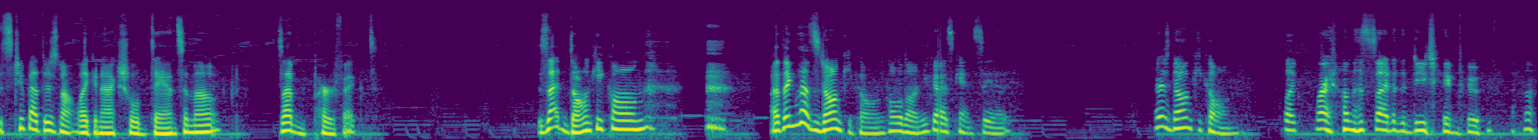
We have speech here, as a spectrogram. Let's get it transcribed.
It's too bad there's not like an actual dance emote. That'd perfect. Is that Donkey Kong? I think that's Donkey Kong. Hold on, you guys can't see it. There's Donkey Kong. like right on the side of the DJ booth.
